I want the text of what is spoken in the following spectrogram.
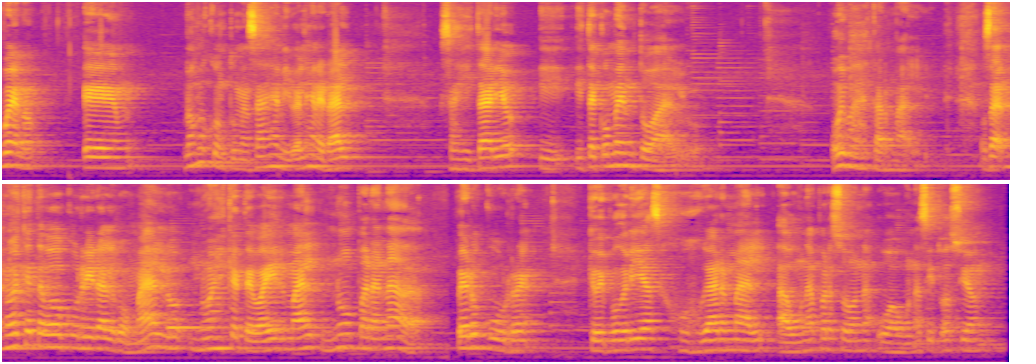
Bueno, eh, vamos con tu mensaje a nivel general, Sagitario, y, y te comento algo. Hoy vas a estar mal. O sea, no es que te va a ocurrir algo malo, no es que te va a ir mal, no para nada. Pero ocurre que hoy podrías juzgar mal a una persona o a una situación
